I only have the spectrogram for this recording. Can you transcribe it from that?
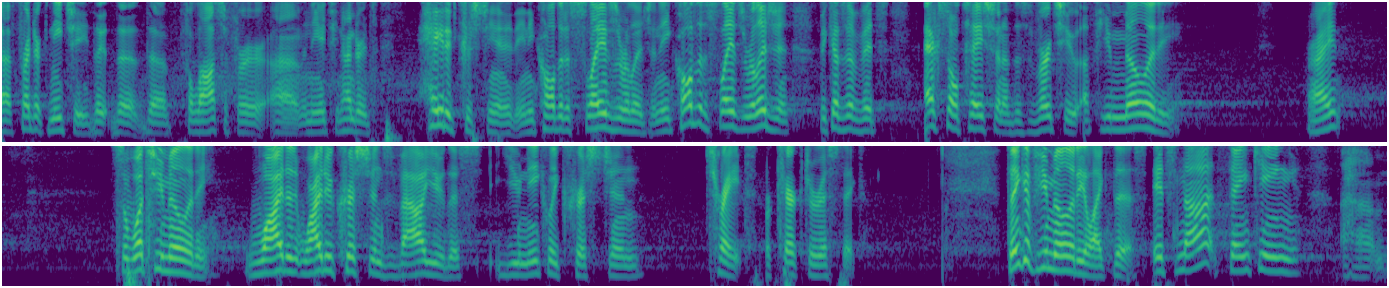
Uh, Friedrich Nietzsche, the, the, the philosopher um, in the 1800s, hated Christianity and he called it a slave's religion. And he called it a slave's religion because of its exaltation of this virtue of humility. Right? So, what's humility? Why do, why do Christians value this uniquely Christian trait or characteristic? Think of humility like this it's not thinking um,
